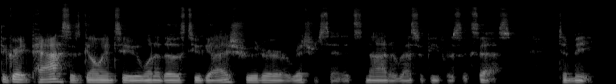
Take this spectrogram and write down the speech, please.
the great pass is going to one of those two guys Schroeder or Richardson it's not a recipe for success to me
